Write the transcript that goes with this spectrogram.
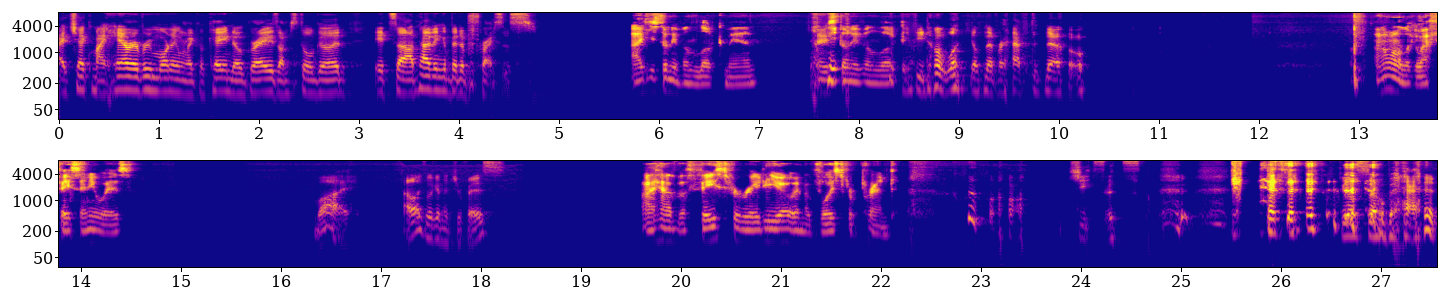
I check my hair every morning. I'm like okay, no grays, I'm still good. It's uh, I'm having a bit of a crisis. I just don't even look, man. I just don't even look. If you don't look, you'll never have to know. I don't want to look at my face anyways. Why? I like looking at your face. I have a face for radio and a voice for print. Jesus. Feels so bad.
